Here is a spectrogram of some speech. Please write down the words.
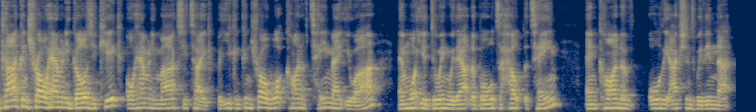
can't control how many goals you kick or how many marks you take, but you can control what kind of teammate you are and what you're doing without the ball to help the team and kind of all the actions within that.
